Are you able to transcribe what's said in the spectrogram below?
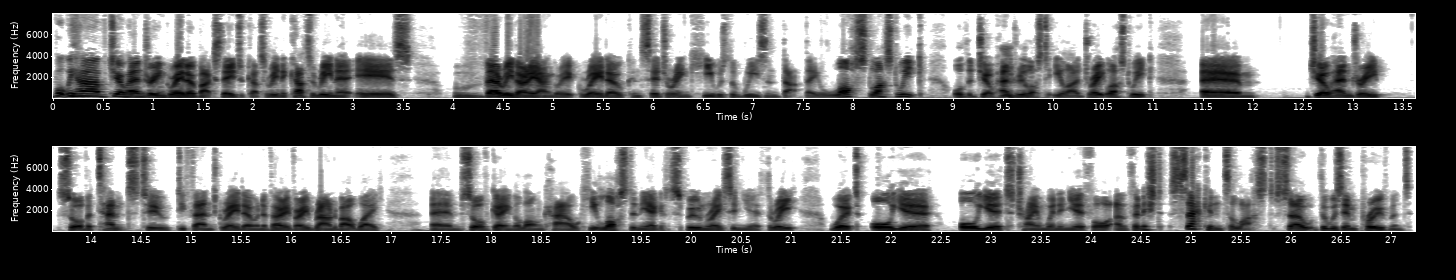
but we have Joe Hendry and Grado backstage with Katarina. Katarina is very, very angry at Grado, considering he was the reason that they lost last week, or that Joe Hendry lost to Eli Drake last week. Um, Joe Hendry sort of attempts to defend Grado in a very, very roundabout way. Um, sort of going along how he lost in the egg and spoon race in year three, worked all year, all year to try and win in year four, and finished second to last. So there was improvement,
